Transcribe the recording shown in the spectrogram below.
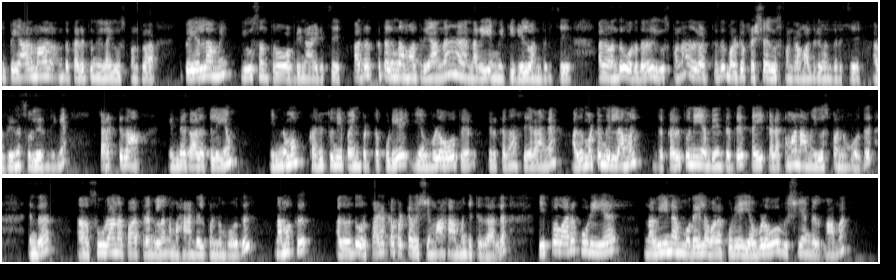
இப்போ யாருமா அந்த கருத்துணிலாம் யூஸ் பண்ணுறா இப்போ எல்லாமே யூஸ் அண்ட் த்ரோ அப்படின்னு ஆயிடுச்சு. அதற்கு தகுந்த மாதிரியான நிறைய மெட்டீரியல் வந்துருச்சு. அதை வந்து ஒரு தடவை யூஸ் பண்ணால் அதுக்கு அடுத்தது மறுபடியும் ஃப்ரெஷ்ஷாக யூஸ் பண்ணுற மாதிரி வந்துருச்சு அப்படின்னு சொல்லியிருந்தீங்க. கரெக்டு தான். இந்த காலத்துலேயும் இன்னமும் கருத்துணியை பயன்படுத்தக்கூடிய எவ்வளவோ பேர் இருக்க தான் செய்கிறாங்க அது மட்டும் இல்லாமல் இந்த கருத்துணி அப்படின்றது கை கடக்கமாக நாம் யூஸ் பண்ணும்போது இந்த சூடான பாத்திரங்கள்லாம் நம்ம ஹேண்டில் பண்ணும்போது நமக்கு அது வந்து ஒரு பழக்கப்பட்ட விஷயமாக அமைஞ்சிட்டதால இப்போ வரக்கூடிய நவீன முறையில் வரக்கூடிய எவ்வளவோ விஷயங்கள் நாம்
